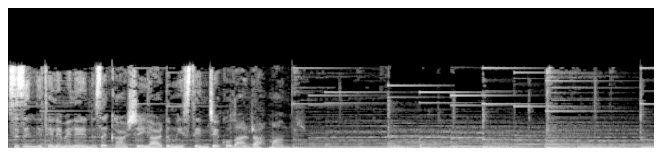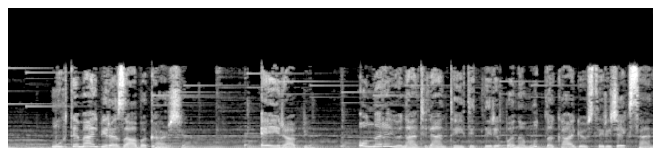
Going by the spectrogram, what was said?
sizin nitelemelerinize karşı yardımı istenecek olan Rahmandır. Muhtemel bir azaba karşı. Ey Rabbim, onlara yöneltilen tehditleri bana mutlaka göstereceksen,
